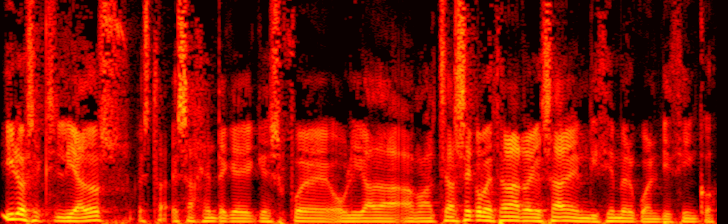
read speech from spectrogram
Y los exiliados, esta- esa gente que, que fue obligada a marcharse, comenzaron a regresar en diciembre del 45.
